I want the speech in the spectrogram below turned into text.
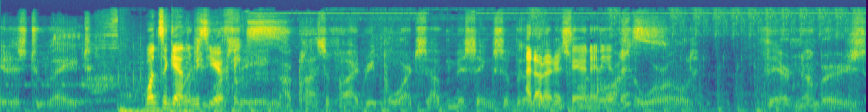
it is too late. Once again, let me see you your face. are classified reports of missing civilians understand any of this. the world. Their numbers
